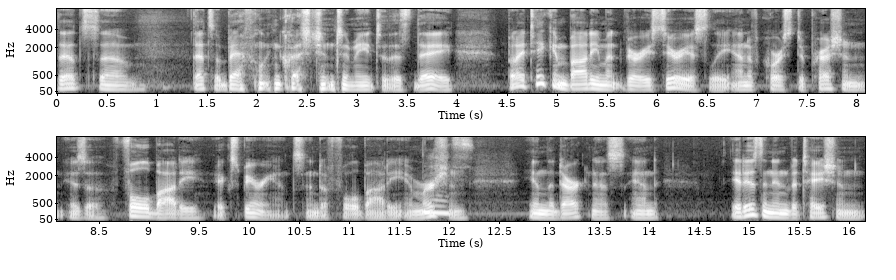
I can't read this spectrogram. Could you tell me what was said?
that's um, that's a baffling question to me to this day. But I take embodiment very seriously, and of course, depression is a full body experience and a full body immersion yes. in the darkness. And it is an invitation,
